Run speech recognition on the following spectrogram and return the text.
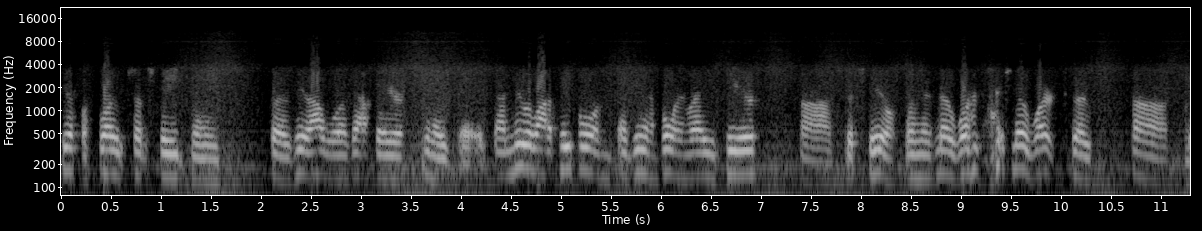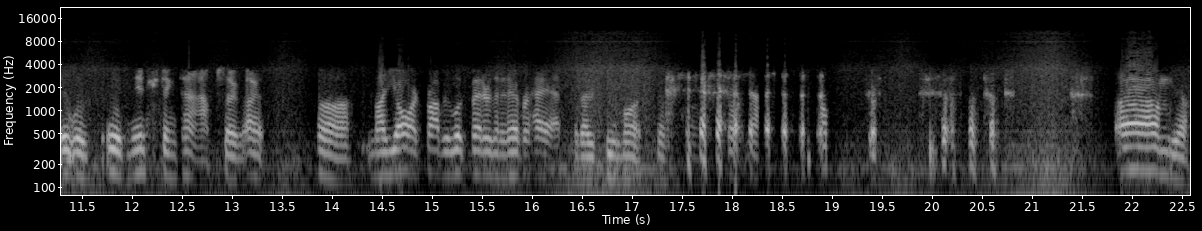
ship afloat, so to speak. And so here I was out there. You know, I knew a lot of people, and again, I'm born and raised here. Uh, but still, when there's no work, there's no work. So uh, it was it was an interesting time. So I, uh, my yard probably looked better than it ever had for those few months. So, uh, um, yeah.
